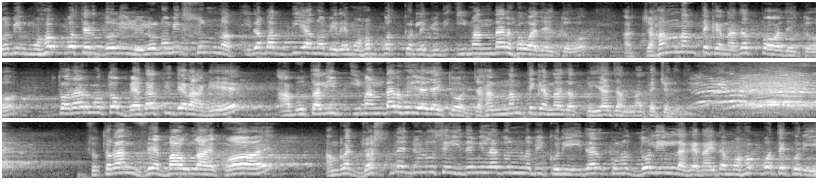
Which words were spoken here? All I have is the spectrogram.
নবীর মহব্বতের দলিল হইল নবীর সুন্নত। ইরাবাদ দিয়া নবীরে মহব্বত করলে যদি ইমানদার হওয়া যাইতো আর জাহান্নাম থেকে নাজাত পাওয়া যাইতো, তোরার মতো বেদাতিদের আগে আবু তালিব ইমানদার হইয়া যাইতো, জাহান্নাম থেকে নাজাত পাইয়া জান্নাতে চলে যেত। সুতরাং যে বাউলায় কয়, আমরা জশ্নে জুলুসে ঈদে মিলাদুন নবী করি এটার কোনো দলিল লাগে না, এটা মহব্বতে করি।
